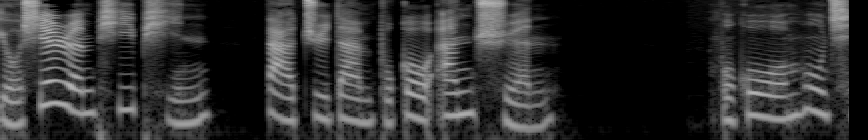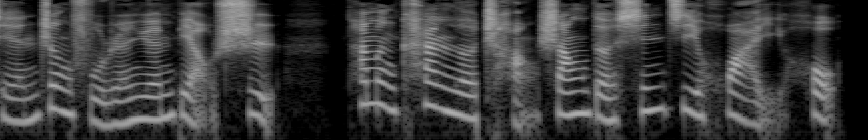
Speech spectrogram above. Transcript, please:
有些人批评大巨蛋不够安全。不过，目前政府人员表示，他们看了厂商的新计划以后，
